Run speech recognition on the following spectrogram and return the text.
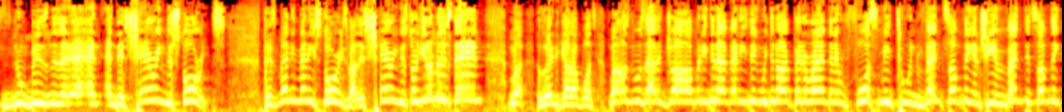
new business and, and, and they're sharing the stories. There's many, many stories about this. Sharing the story. You don't understand? My, lady got up once. My husband was out of job and he didn't have anything. We didn't know how to pay the rent and it forced me to invent something and she invented something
